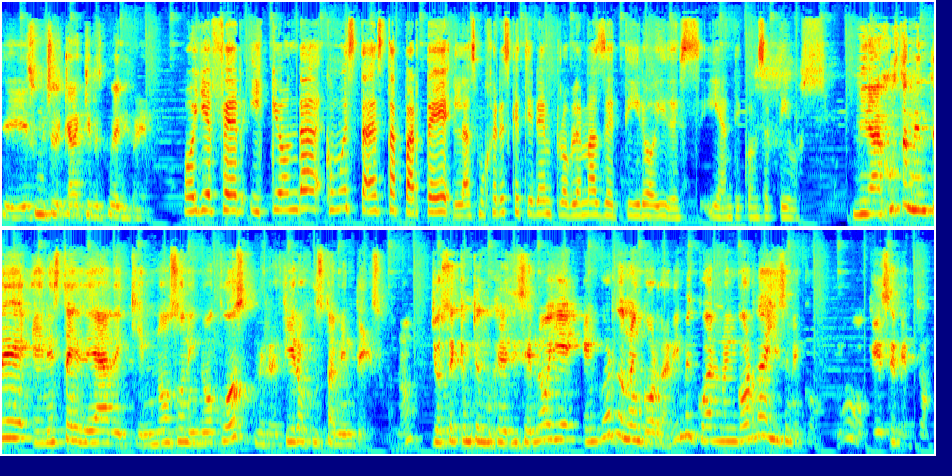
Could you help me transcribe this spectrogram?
es un hecho de cada quien responde diferente. Oye, Fer, ¿y qué onda? ¿Cómo está esta parte, las mujeres que tienen problemas de tiroides y anticonceptivos? Mira, justamente en esta idea de que no son inocuos, me refiero justamente a eso, ¿no? Yo sé que muchas mujeres dicen, oye, ¿engorda o no engorda? Dime cuál no engorda y se me come, ¿no? O qué se me toma.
